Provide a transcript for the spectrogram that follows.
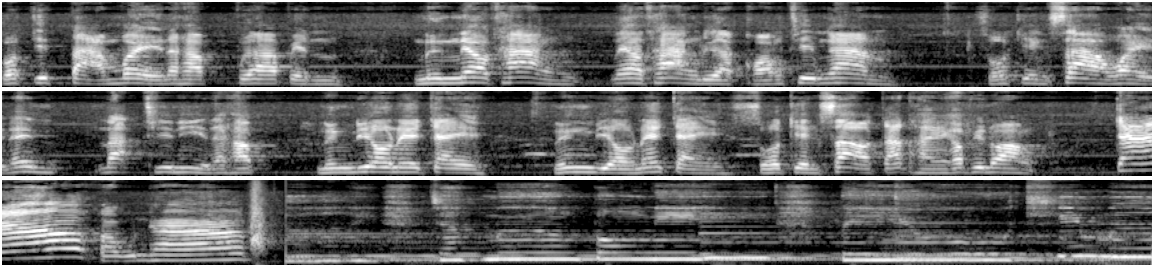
กดติดตามไว้นะครับ เพื่อเป็น หนึ่งแนวทางแนวทางเลือกของทีมงาน โสเจงเศร้าไว้ในณที่นี่นะครับหนึ่งเดียวในใจหนึ่งเดียวในใจโสเจงเศร้าจัดให้ครับพี่น้องเจ้าขอบคุณครับ จากเมืองตรงนี้ไปอยู่ที่เมือง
